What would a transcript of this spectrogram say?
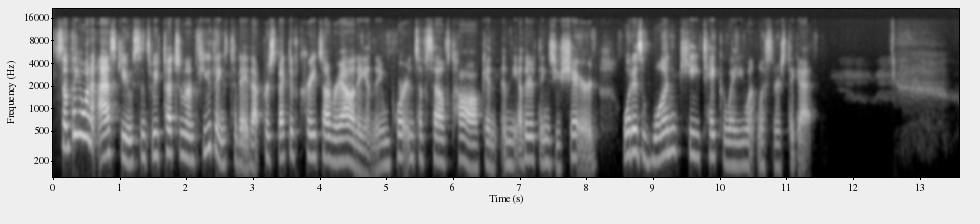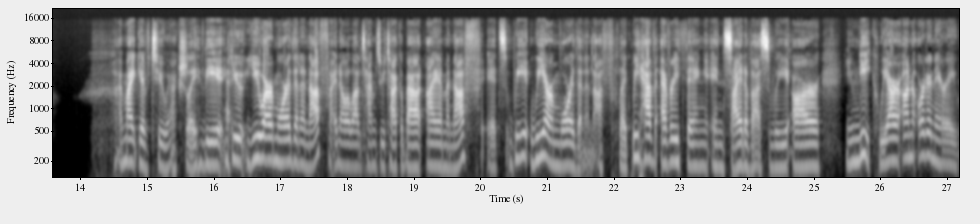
Something I want to ask you since we've touched on a few things today that perspective creates our reality and the importance of self-talk and and the other things you shared. What is one key takeaway you want listeners to get? I might give two actually. The you you are more than enough. I know a lot of times we talk about I am enough. It's we we are more than enough. Like we have everything inside of us. We are unique. We are unordinary.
